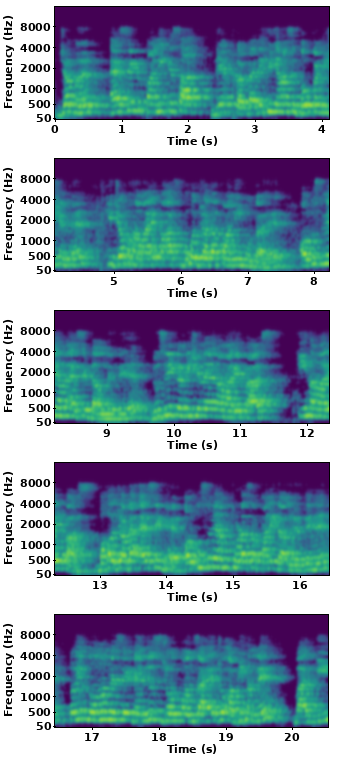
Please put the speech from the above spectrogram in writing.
जब एसिड पानी के साथ रिएक्ट करता है, देखिए यहाँ से दो कंडीशन है कि जब हमारे पास बहुत ज़्यादा पानी होता है और उसमें हम एसिड डाल देते हैं। दूसरी कंडीशन है हमारे पास कि हमारे पास बहुत ज़्यादा एसिड है और उसमें हम थोड़ा सा पानी डाल देते हैं। तो इन दोनों में से डेंजरस जोन कौन सा है जो अभी हमने बात की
